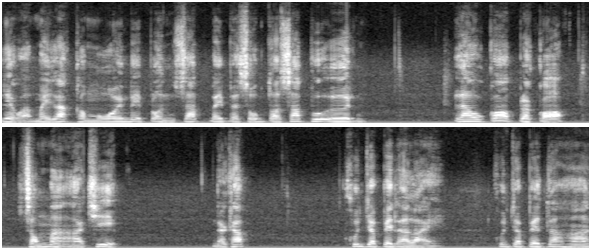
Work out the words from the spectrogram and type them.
เรียกว่าไม่ลักขโมยไม่ปล้นทรัพย์ ไม่ประสงค์ต่อทรัพย์ผู้อื่น เราก็ประกอบสัมมาอาชีพนะครับ คุณจะเป็นอะไร คุณจะเป็นทหาร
